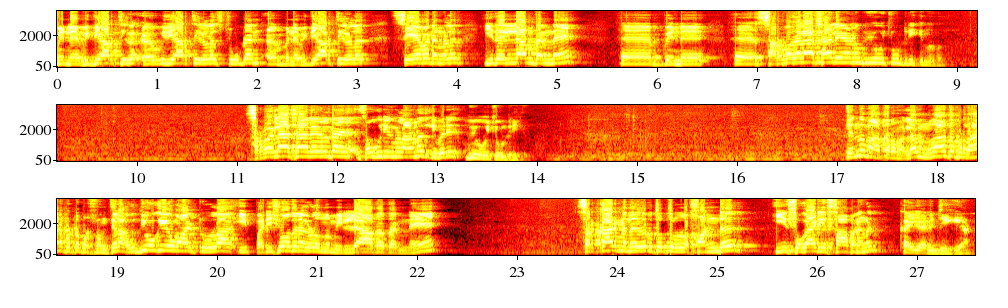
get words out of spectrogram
പിന്നെ വിദ്യാർത്ഥികൾ വിദ്യാർത്ഥികൾ സ്റ്റുഡന്റ് പിന്നെ വിദ്യാർത്ഥികൾ സേവനങ്ങൾ ഇതെല്ലാം തന്നെ പിന്നെ സർവകലാശാലയാണ് ഉപയോഗിച്ചുകൊണ്ടിരിക്കുന്നത്. സർവകലാശാലകളുടെ സൗകര്യങ്ങളാണ് ഇവർ ഉപയോഗിച്ചുകൊണ്ടിരിക്കുന്നത്. എന്ന് മാത്രമല്ല മൂന്നാമത്തെ പ്രധാനപ്പെട്ട പ്രശ്നം വെച്ചാൽ ഔദ്യോഗികമായിട്ടുള്ള ഈ പരിശോധനകളൊന്നും ഇല്ലാതെ തന്നെ സർക്കാരിന്റെ നേതൃത്വത്തിലുള്ള ഫണ്ട് ഈ സ്വകാര്യ സ്ഥാപനങ്ങൾ കൈകാര്യം ചെയ്യുകയാണ്.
